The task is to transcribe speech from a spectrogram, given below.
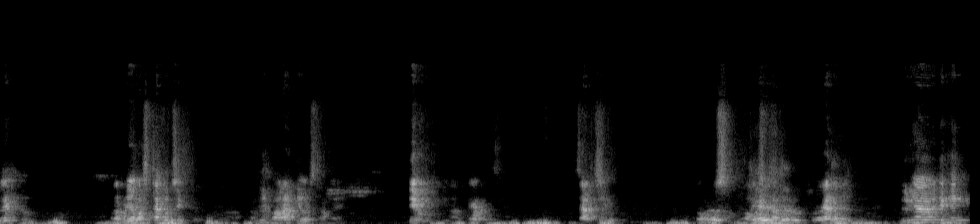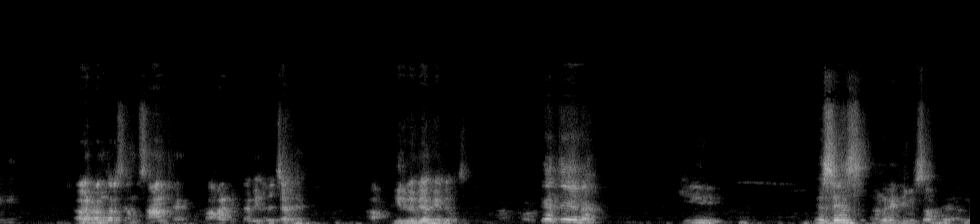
वेट करो। और अपनी अवस्था को चेक करो। अपनी बाहर की अवस्था में देखो कि हाँ क्या हैं। साक्षी हो। तो उस अवस्था-। दुनिया में भी देखेंगे कि अगर अंदर से हम शांत है तो बाहर कितना भी हलचल है आप भीड़ में भी अकेले हो सकते हैं। और कहते हैं ना कि पेशेंस अंग्रेज़ी में शब्द है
